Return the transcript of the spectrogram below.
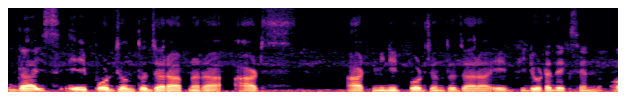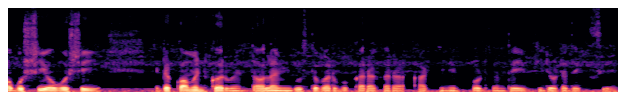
গাইস এই পর্যন্ত যারা আপনারা আট আট মিনিট পর্যন্ত যারা এই ভিডিওটা দেখছেন, অবশ্যই অবশ্যই একটা কমেন্ট করবেন। তাহলে আমি বুঝতে পারব কারা কারা আট মিনিট পর্যন্ত এই ভিডিওটা দেখছে।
